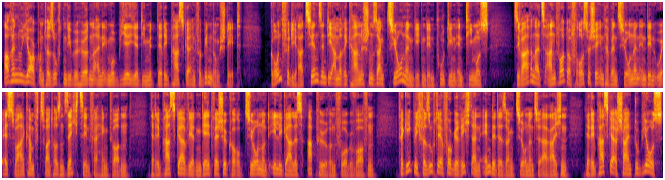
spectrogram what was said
Auch in New York untersuchten die Behörden eine Immobilie, die mit Deripaska in Verbindung steht. Grund für die Razzien sind die amerikanischen Sanktionen gegen den Putin-Intimus. Sie waren als Antwort auf russische Interventionen in den US-Wahlkampf 2016 verhängt worden. Deripaska werden Geldwäsche, Korruption und illegales Abhören vorgeworfen. Vergeblich versuchte er vor Gericht ein Ende der Sanktionen zu erreichen. Deripaska erscheint dubios.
